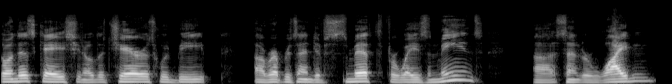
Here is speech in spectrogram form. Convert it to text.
So in this case, you know, the chairs would be uh, Representative Smith for Ways and Means, uh, Senator Wyden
